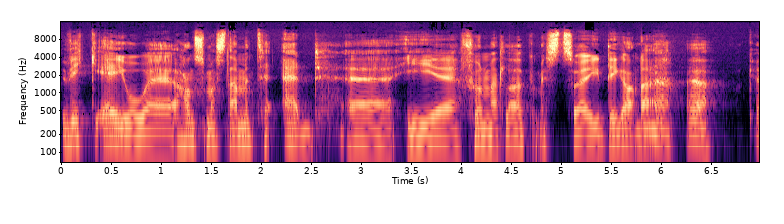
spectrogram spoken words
Vic er jo eh, han som har stemmen til Ed eh, i eh, Full Metal Alchemist, så jeg digger han der. Ja, ja. ok.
